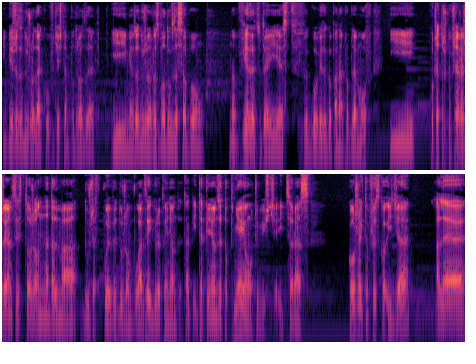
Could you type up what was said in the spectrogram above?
I bierze za dużo leków gdzieś tam po drodze i miał za dużo rozwodów za sobą. No wiele tutaj jest w głowie tego pana problemów i kurczę, troszkę przerażające jest to, że on nadal ma duże wpływy, dużą władzę i duże pieniądze, tak? I te pieniądze topnieją oczywiście i coraz gorzej to wszystko idzie, ale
